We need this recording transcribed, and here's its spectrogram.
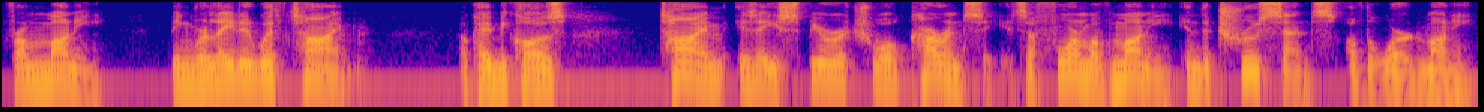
from money being related with time, okay? Because time is a spiritual currency, it's a form of money in the true sense of the word money.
